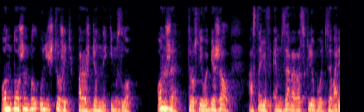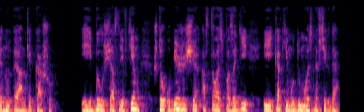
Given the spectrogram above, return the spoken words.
он должен был уничтожить порожденное им зло. Он же трусливо бежал, оставив Эмзара расхлебывать заваренную Эанке кашу. И был счастлив тем, что убежище осталось позади и, как ему думалось, навсегда.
